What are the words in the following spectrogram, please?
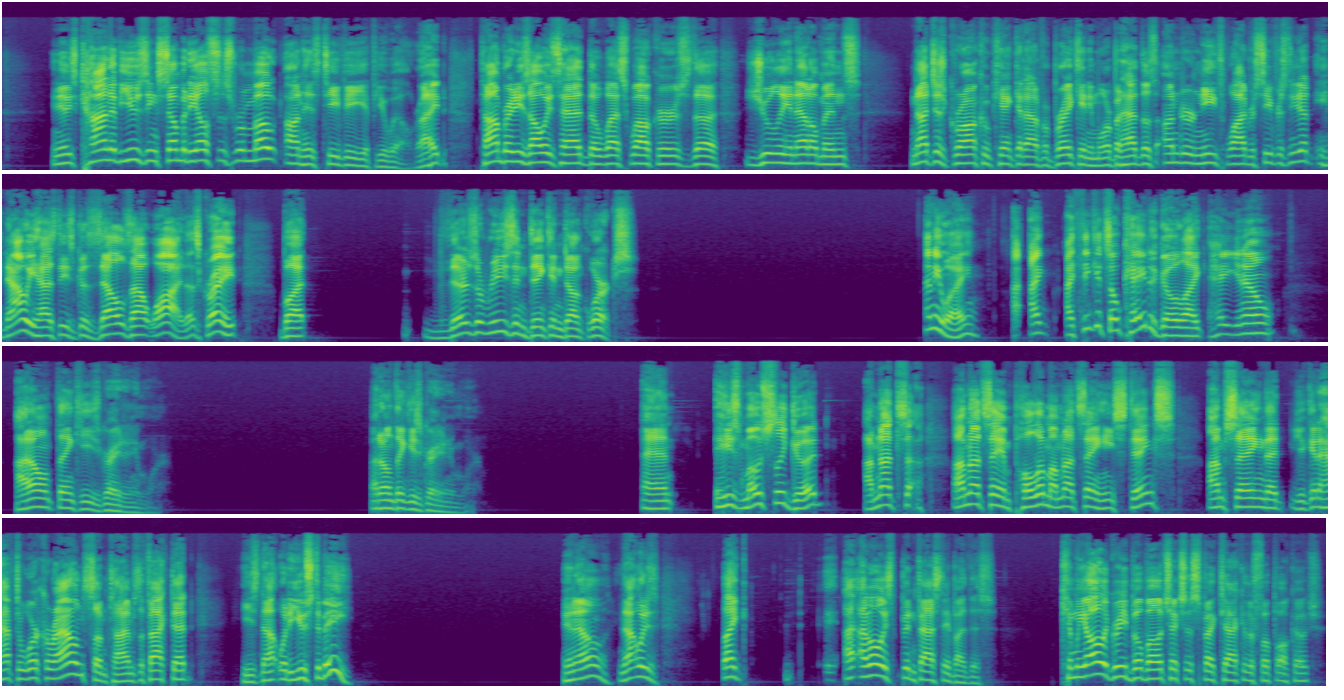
You know, he's kind of using somebody else's remote on his TV, if you will, right? Tom Brady's always had the Wes Welkers, the Julian Edelmans, not just Gronk who can't get out of a break anymore, but had those underneath wide receivers. Now he has these gazelles out wide. That's great, but there's a reason Dink and Dunk works. Anyway, I, I think it's okay to go like, hey, you know, I don't think he's great anymore. I don't think he's great anymore. And he's mostly good. I'm not I'm not saying pull him. I'm not saying he stinks. I'm saying that you're going to have to work around sometimes the fact that he's not what he used to be. You know, not what he's like I, have always been fascinated by this. Can we all agree Bill Belichick's a spectacular football coach?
